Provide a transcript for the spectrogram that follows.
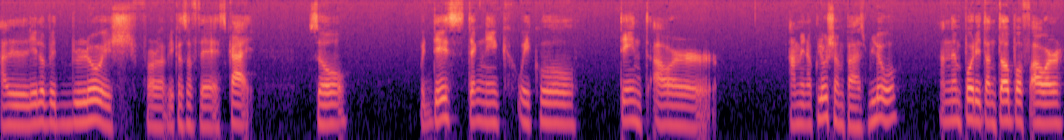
a little bit bluish for because of the sky. So with this technique we could tint our ambient occlusion pass blue and then put it on top of our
